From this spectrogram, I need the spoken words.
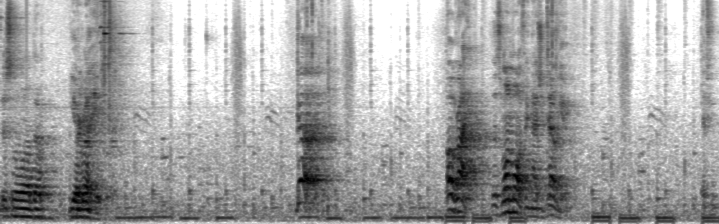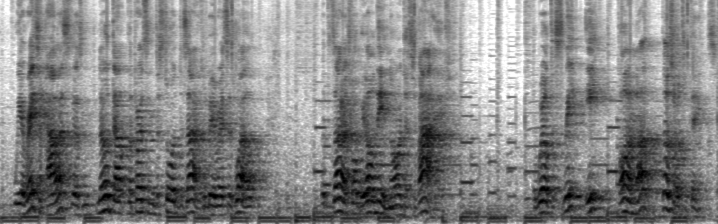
This is one of other. You're right. Good. Oh, right. There's one more thing I should tell you. If we erase a palace, there's no doubt the person destroyed desires will be erased as well. But desires are what we all need in order to survive. The will to sleep, eat, fall in love, those sorts of things.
